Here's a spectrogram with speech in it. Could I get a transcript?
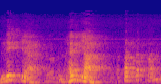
nishya, dharya, tattakam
